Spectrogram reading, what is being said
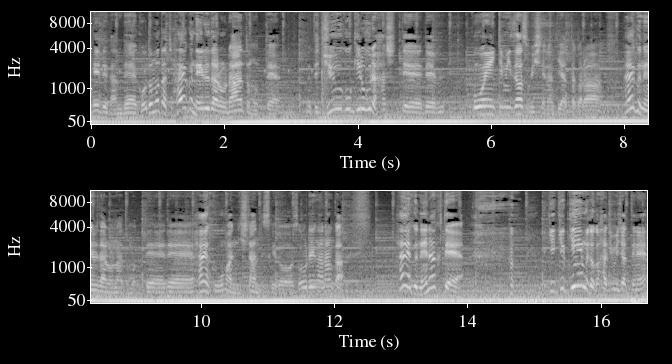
出てたんで子供たち早く寝るだろうなと思って。だって15キロぐらい走ってで公園行って水遊びしてなんてやったから早く寝るだろうなと思ってで早くご飯にしたんですけどそれがなんか早く寝なくて 結局ゲームとか始めちゃってね。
